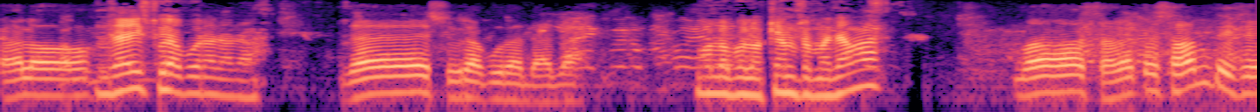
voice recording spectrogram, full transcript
હેલો. જય સુરાપુરા દાદા. જય સુરાપુરા દાદા. બોલો બોલો કેમ છો? મજામાં? બસ હવે તો શાંતિ છે.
